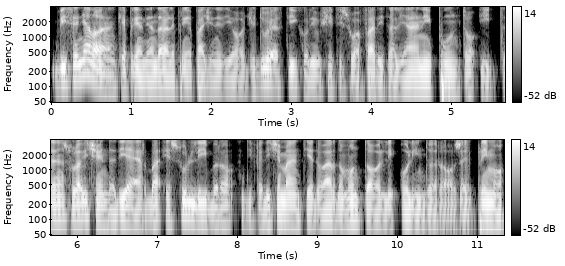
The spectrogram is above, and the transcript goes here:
Vi segnalo anche, prima di andare alle prime pagine di oggi, due articoli usciti su affaritaliani.it sulla vicenda di Erba e sul libro di Felice Manti Edoardo Montolli, Olindo e Rose. Il primo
